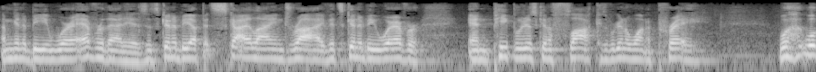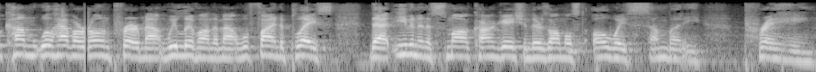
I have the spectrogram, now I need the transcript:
I'm going to be wherever that is. It's going to be up at Skyline Drive. It's going to be wherever. And people are just going to flock because we're going to want to pray. We'll, we'll come, we'll have our own prayer mountain. We live on the mountain. We'll find a place that even in a small congregation, there's almost always somebody praying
